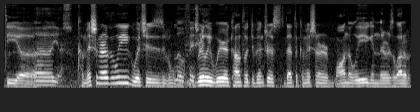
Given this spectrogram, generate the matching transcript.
The uh, Uh, yes. commissioner of the league, which is really weird conflict of interest that the commissioner won the league, and there was a lot of,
